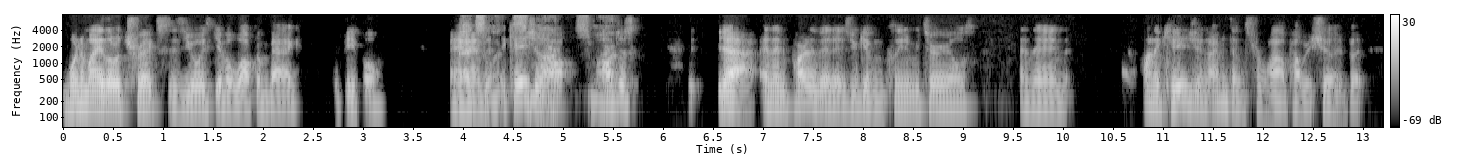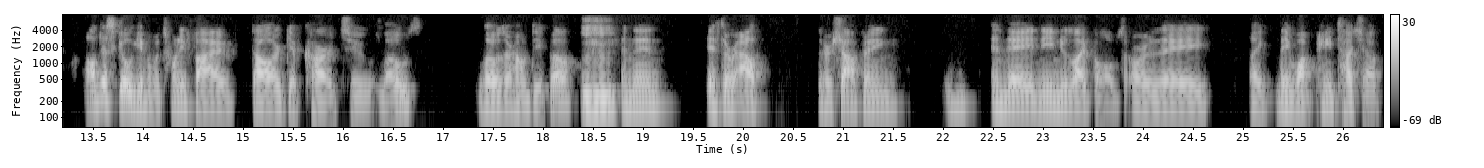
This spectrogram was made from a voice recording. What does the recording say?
One of my little tricks is you always give a welcome bag to people, and Excellent. occasionally Smart. I'll, Smart. I'll just yeah, and then part of it is you give them cleaning materials, and then on occasion I haven't done this for a while, probably should, but I'll just go give them a twenty-five dollar gift card to Lowe's, Lowe's or Home Depot, hmm and then if they're out, they're shopping, and they need new light bulbs or they like they want paint touch up,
